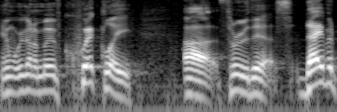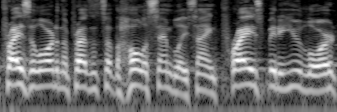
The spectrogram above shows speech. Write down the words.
and we're going to move quickly uh, through this. David praised the Lord in the presence of the whole assembly, saying, Praise be to you, Lord,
